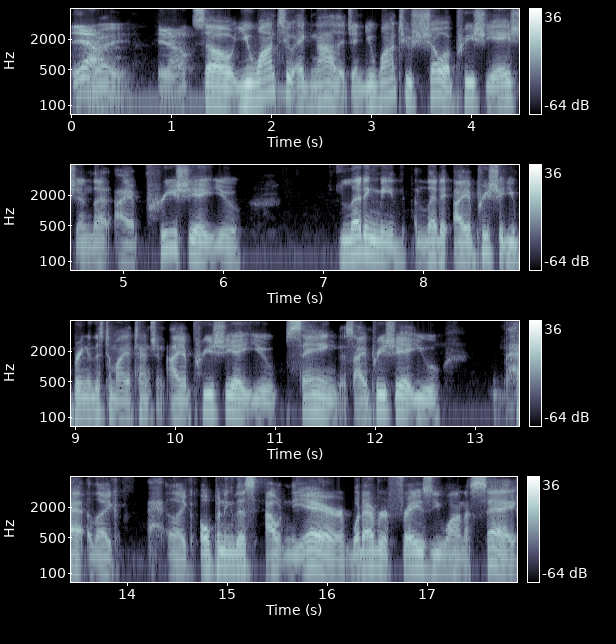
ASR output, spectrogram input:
Yeah, right you know, So you want to acknowledge and you want to show appreciation that I appreciate you letting me let it. I appreciate you bringing this to my attention. I appreciate you saying this. I appreciate you ha- like like opening this out in the air, whatever phrase you want to say.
